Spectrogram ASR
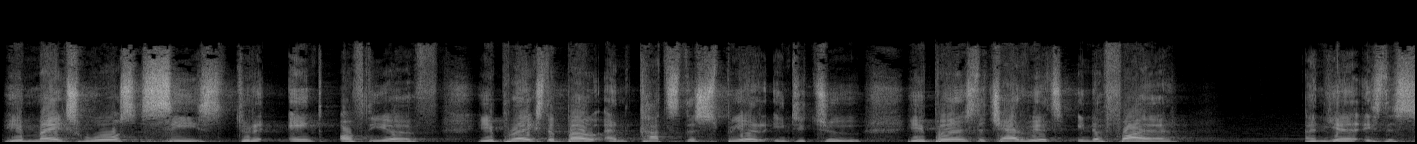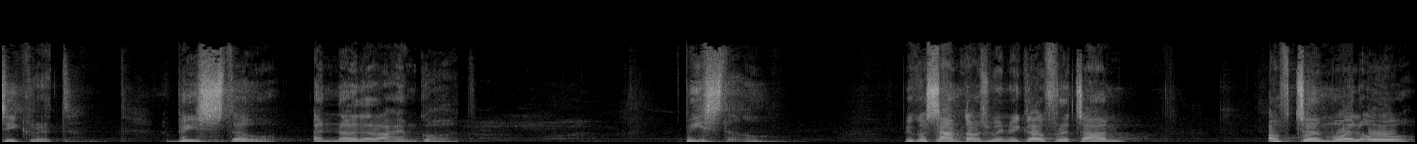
He makes wars cease to the end of the earth. He breaks the bow and cuts the spear into two. He burns the chariots in the fire. And here is the secret Be still and know that I am God. Be still. Because sometimes when we go through a time of turmoil or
